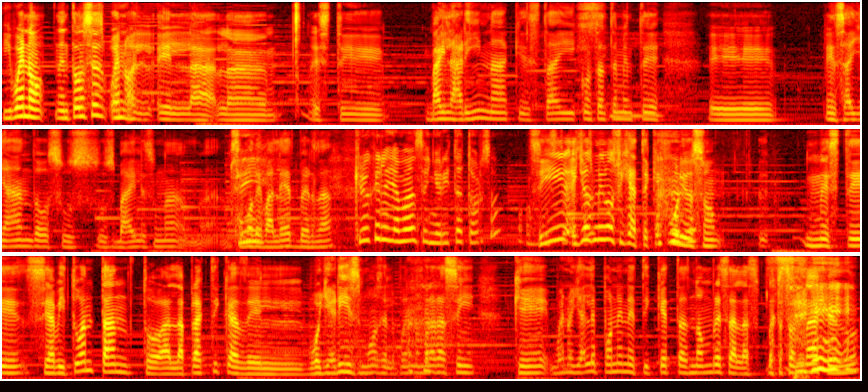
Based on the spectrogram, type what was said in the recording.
Y bueno, entonces, bueno, el, la, este, bailarina que está ahí constantemente... Eh, ensayando sus, bailes, una, como de ballet, ¿verdad? Creo que le llaman señorita Torso. Sí, ellos mismos, fíjate, qué curioso. este, se habitúan tanto a la práctica del boyerismo, se le puede nombrar así, que, bueno, ya le ponen etiquetas, nombres a las personajes, ¿no?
